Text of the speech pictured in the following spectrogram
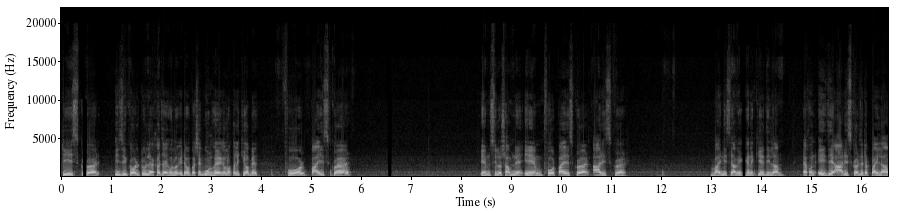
T square is equal to লেখা যায় হলো, এটা ওই পাশে গুণ হয়ে গেল, তাহলে কি হবে? ফোর পাই স্কোয়ার এম ছিল সামনে M four pi square R square by নিচে আমি এখানে কে দিলাম? এখন এই যে আর স্কোয়ার যেটা পাইলাম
